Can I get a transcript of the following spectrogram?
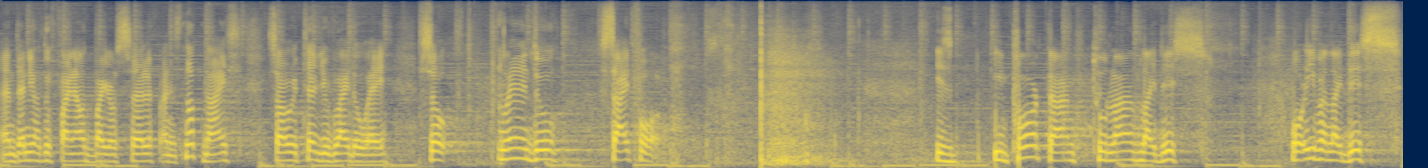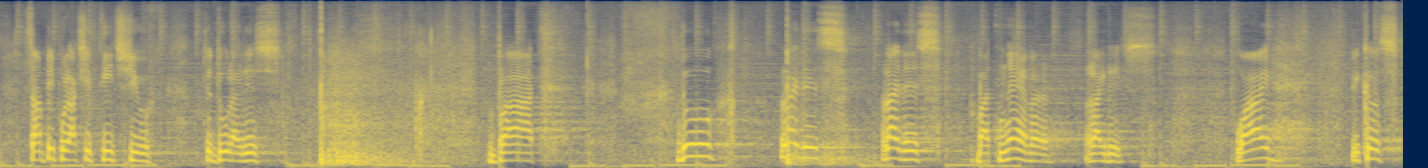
and then you have to find out by yourself, and it's not nice, so I will tell you right away. So when you do side fall, it's important to land like this, or even like this, some people actually teach you to do like this. but do like this, like this, but never like this. Why? Because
